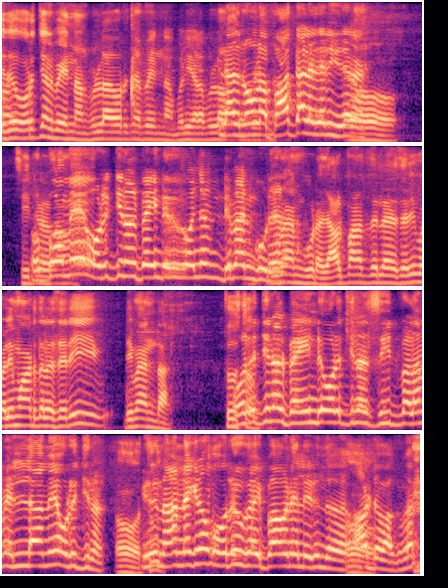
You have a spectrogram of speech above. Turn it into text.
இது ஒரிஜினல் பெயிண்ட் தான் ஃபுல்லாக ஒரிஜினல் பெயிண்ட் தான் வெளியால் ஃபுல்லாக அது நம்மளை பார்த்தாலே தெரியுது ஓ. எப்போவுமே ஒரிஜினல் பெயிண்ட்டுக்கு கொஞ்சம் டிமாண்ட் கூட. டிமாண்ட் கூட. யாழ்ப்பாணத்தில் சரி வெளிமாவட்டத்தில் சரி டிமாண்ட் தான். ஒரிஜினல் பெயிண்ட் ஒரிஜினல் சீட் பலம் எல்லாமே ஒரிஜினல் இது நான் நினைக்கிறேன் ஒரு கை பாவனையில் இருந்த ஆட்டோ வாக்குவேன்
